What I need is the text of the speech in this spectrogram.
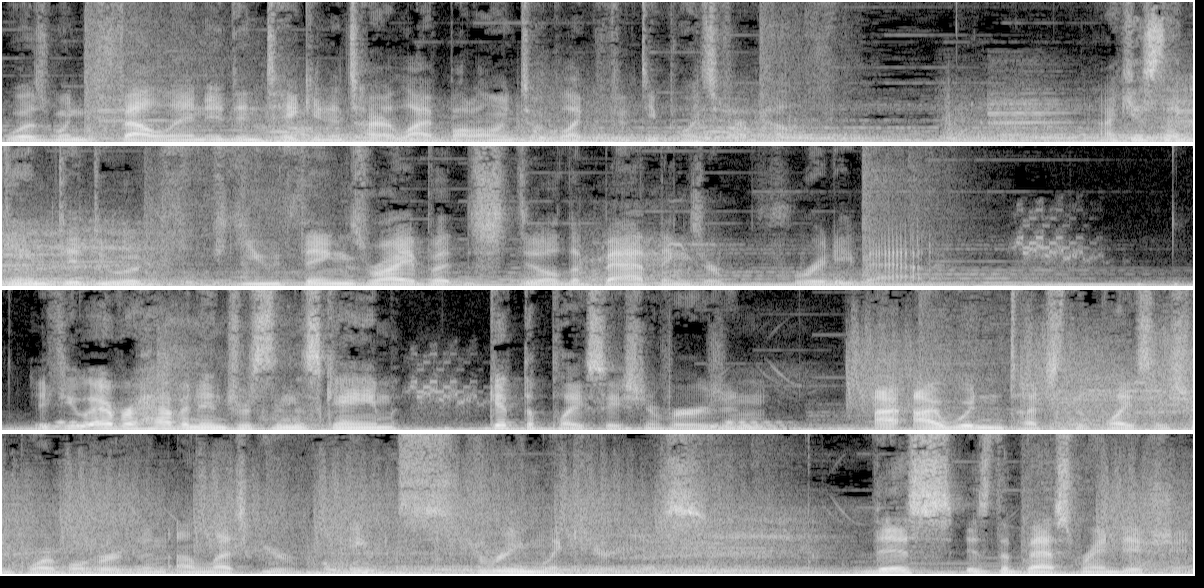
Was when you fell in, it didn't take an entire life bottle, it only took like 50 points of your health. I guess that game did do a few things right, but still the bad things are pretty bad. If you ever have an interest in this game, get the PlayStation version. I, I wouldn't touch the PlayStation Portable version unless you're extremely curious. This is the best rendition.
